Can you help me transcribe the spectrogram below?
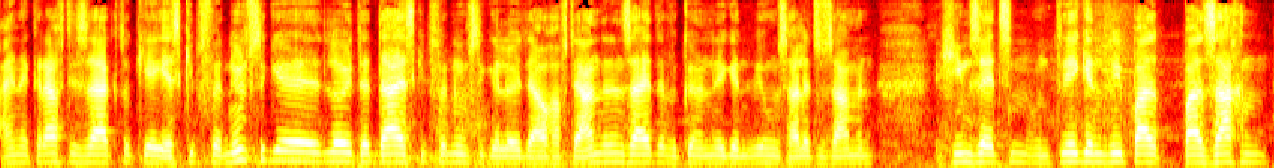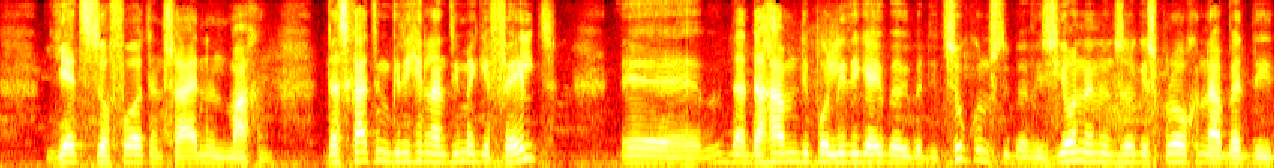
eine Kraft, die sagt, okay, es gibt vernünftige Leute da, es gibt vernünftige Leute auch auf der anderen Seite. Wir können irgendwie uns alle zusammen hinsetzen und irgendwie paar, paar Sachen jetzt sofort entscheiden und machen. Das hat in Griechenland immer gefehlt. Äh, da, da, haben die Politiker über, über die Zukunft, über Visionen und so gesprochen, aber die,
